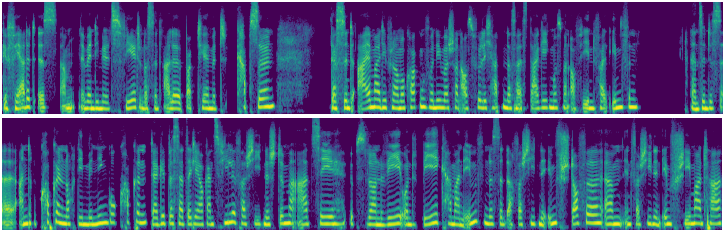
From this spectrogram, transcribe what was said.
gefährdet ist, ähm, wenn die Milz fehlt. Und das sind alle Bakterien mit Kapseln. Das sind einmal die Pneumokokken, von denen wir schon ausführlich hatten. Das heißt, dagegen muss man auf jeden Fall impfen. Dann sind es äh, andere Kokken, noch die Meningokokken. Da gibt es tatsächlich auch ganz viele verschiedene Stimme. A, C, Y, W und B kann man impfen. Das sind auch verschiedene Impfstoffe ähm, in verschiedenen Impfschemata,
